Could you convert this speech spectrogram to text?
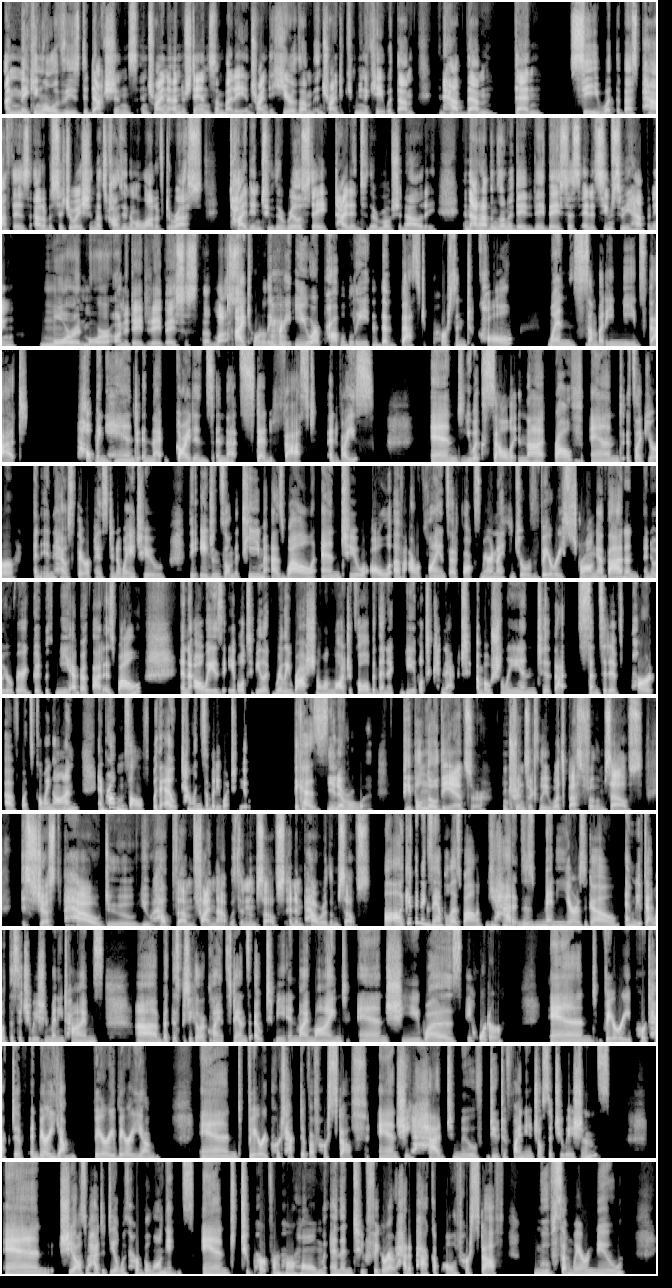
I'm making all of these deductions and trying to understand somebody and trying to hear them and trying to communicate with them and have them then see what the best path is out of a situation that's causing them a lot of duress tied into their real estate, tied into their emotionality. And that happens on a day to day basis. And it seems to be happening more and more on a day to day basis than less. I totally mm-hmm. agree. You are probably the best person to call when somebody needs that helping hand and that guidance and that steadfast advice and you excel in that, Ralph. Mm. And it's like you're an in-house therapist in a way to the agents on the team as well and to all of our clients at Fox Marin. I think you're very strong at that. And I know you're very good with me about that as well. And always able to be like really rational and logical, but then be able to connect emotionally into that sensitive part of what's going on and problem solve without telling somebody what to do. Because you never people know the answer intrinsically, what's best for themselves. It's just how do you help them find that within themselves and empower themselves? I'll, give an example as well. We had this many years ago, and we've dealt with the situation many times. Um, but this particular client stands out to me in my mind, and she was a hoarder and very protective and very young, very, very young and very protective of her stuff. And she had to move due to financial situations. And she also had to deal with her belongings and to part from her home and then to figure out how to pack up all of her stuff, move somewhere new,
